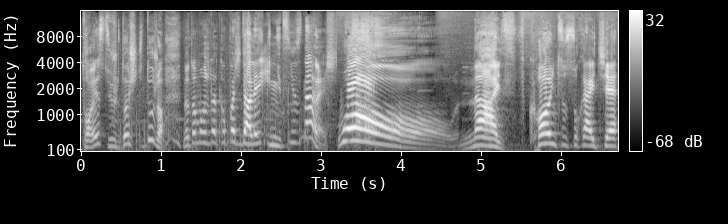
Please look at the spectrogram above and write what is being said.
To jest już dość dużo. No to można kopać dalej i nic nie znaleźć. Wow! Nice! W końcu, słuchajcie,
